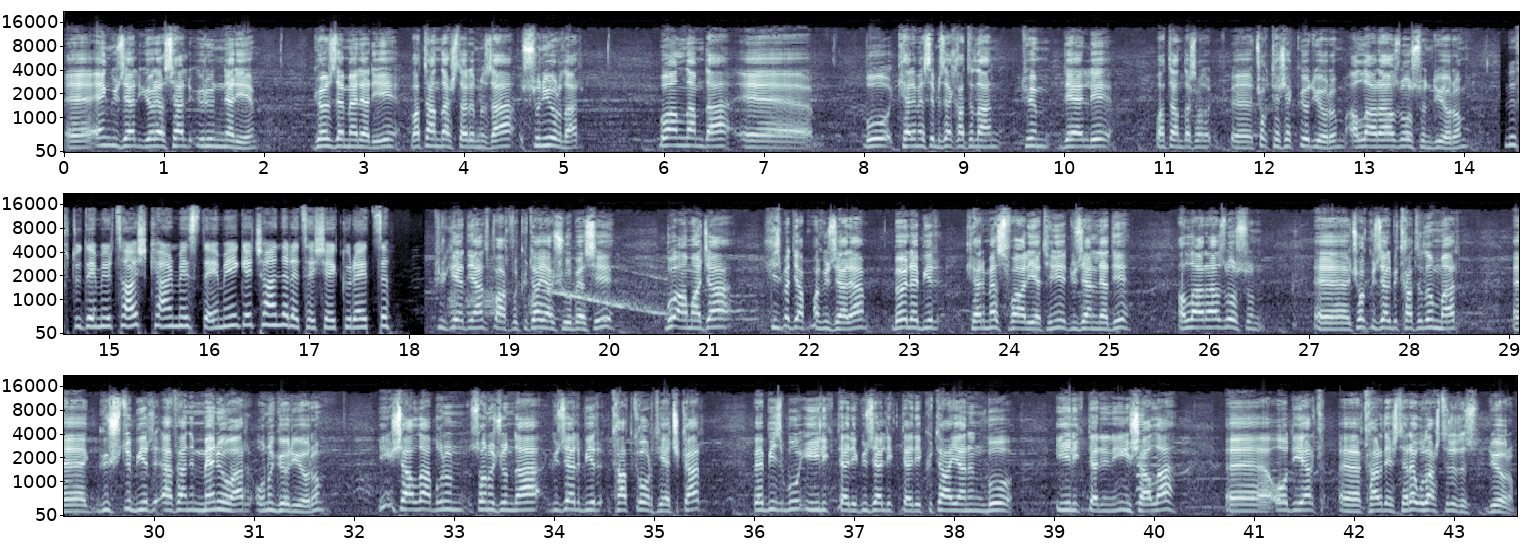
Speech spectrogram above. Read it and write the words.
E, en güzel yöresel ürünleri, gözlemeleri vatandaşlarımıza sunuyorlar. Bu anlamda e, bu kermese bize katılan tüm değerli vatandaşlarıma e, çok teşekkür ediyorum. Allah razı olsun diyorum. Müftü Demirtaş kermeste emeği geçenlere teşekkür etti. Türkiye Diyanet Vakfı Kütahya Şubesi bu amaca hizmet yapmak üzere böyle bir kermes faaliyetini düzenledi. Allah razı olsun. Ee, çok güzel bir katılım var. Ee, güçlü bir efendim menü var. Onu görüyorum. İnşallah bunun sonucunda güzel bir katkı ortaya çıkar ve biz bu iyilikleri, güzellikleri, Kütahya'nın bu iyiliklerini inşallah e, o diğer e, kardeşlere ulaştırırız diyorum.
